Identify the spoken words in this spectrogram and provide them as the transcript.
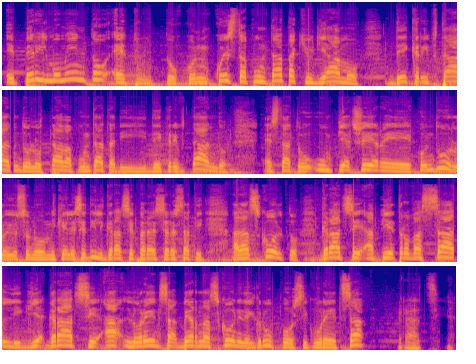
E per il momento è tutto. Con questa puntata chiudiamo Decriptando, l'ottava puntata di Decriptando. È stato un piacere condurlo. Io sono Michele Sedili, grazie per essere stati all'ascolto. Grazie a Pietro Vassalli, grazie a Lorenza Bernasconi del gruppo Sicurezza. Grazie.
